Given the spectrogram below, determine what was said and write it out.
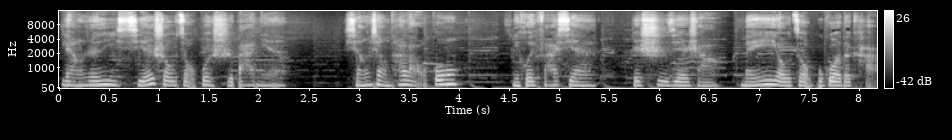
两人已携手走过十八年。想想她老公，你会发现这世界上没有走不过的坎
